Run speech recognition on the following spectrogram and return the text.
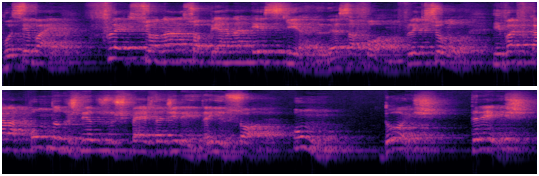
Você vai flexionar a sua perna esquerda, dessa forma, flexionou, e vai ficar na ponta dos dedos dos pés da direita. Isso, ó. Um, dois, três,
